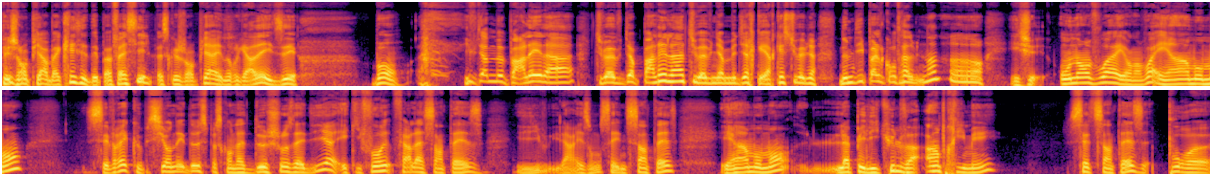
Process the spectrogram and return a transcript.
Mais Jean-Pierre Bacry, c'était pas facile, parce que Jean-Pierre, il nous regardait, il disait Bon, il vient de me parler là, tu vas venir me parler là, tu vas venir me dire qu'est-ce que tu vas venir? Ne me dis pas le contraire. Non, non, non, non. Et je- on envoie et on envoie, et à un moment, c'est vrai que si on est deux, c'est parce qu'on a deux choses à dire et qu'il faut faire la synthèse. Il, il a raison, c'est une synthèse. Et à un moment, la pellicule va imprimer cette synthèse pour euh,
